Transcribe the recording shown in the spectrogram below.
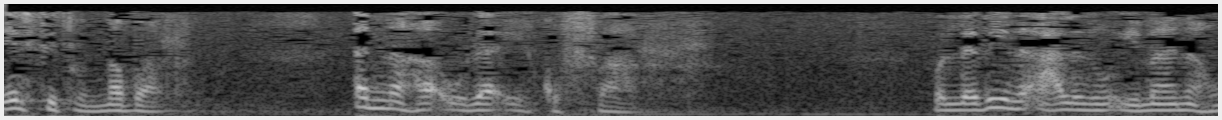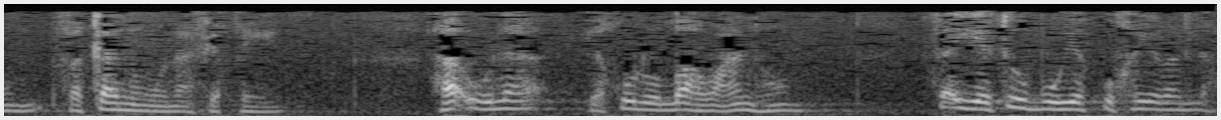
يلفت النظر أن هؤلاء الكفار والذين أعلنوا إيمانهم فكانوا منافقين. هؤلاء يقول الله عنهم فإن يتوبوا يك خيرا لهم.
